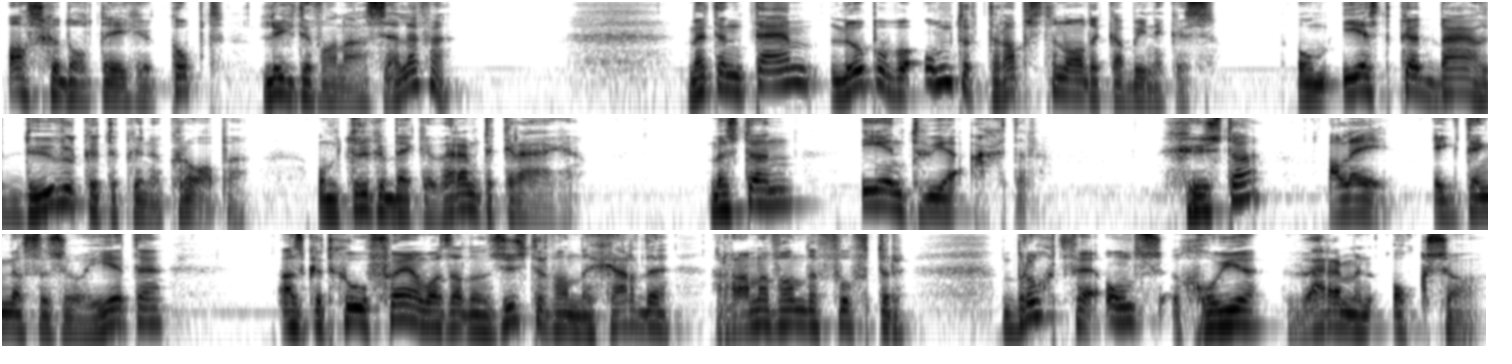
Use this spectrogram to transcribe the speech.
Als je dat tegen kopt, ligt er van haarzelf. Met een time lopen we om ter trapste naar de kabinetjes. Om eerst kut het duvelke te kunnen kropen. Om terug een beetje warm te krijgen. We staan 1-2 achter. Gusta? Allee, ik denk dat ze zo heette. Als ik het goed vind, was dat een zuster van de garde, Ranne van de Fofter. Brocht bij ons goeie, warme okso.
